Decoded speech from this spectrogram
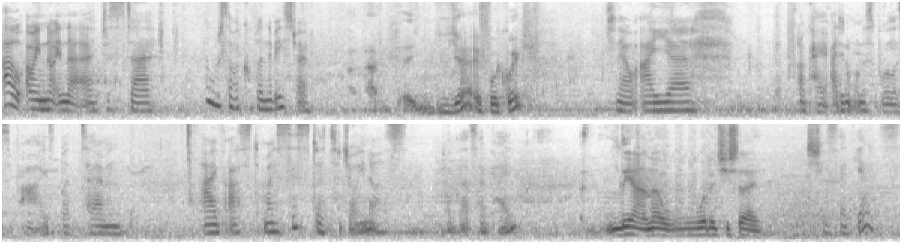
Oh, I mean, not in there. Just, uh, oh, we'll just have a couple in the bistro. Uh, yeah, if we're quick. Do you know, I, uh, okay, I didn't want to spoil a surprise, but um, I've asked my sister to join us. Hope that's okay. Leanna, what did she say? She said yes.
